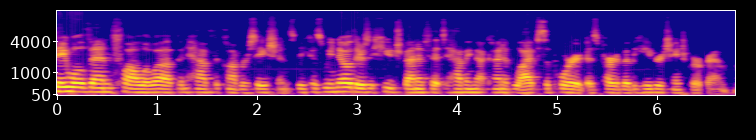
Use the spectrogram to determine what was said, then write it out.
they will then follow up and have the conversations because we know there's a huge benefit to having that kind of live support as part of a behavior change program.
